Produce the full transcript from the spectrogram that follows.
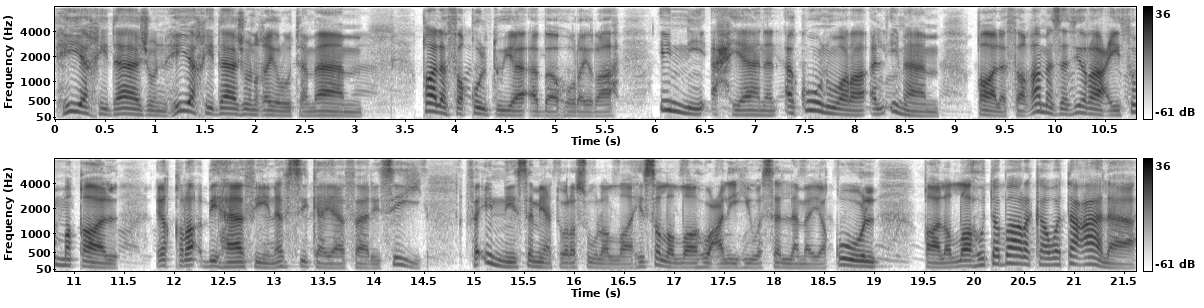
هي خداج هي خداج غير تمام. قال فقلت يا أبا هريرة إني أحيانا أكون وراء الإمام. قال فغمز ذراعي ثم قال اقرأ بها في نفسك يا فارسي. فإني سمعت رسول الله صلى الله عليه وسلم يقول قال الله تبارك وتعالى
